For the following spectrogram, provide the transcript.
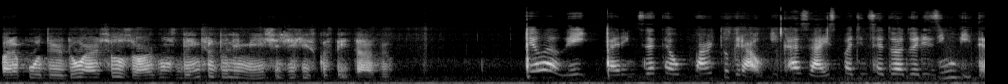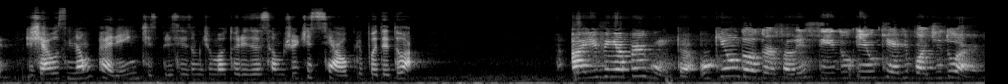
para poder doar seus órgãos dentro do limite de risco aceitável. Pela lei, parentes até o quarto grau e casais podem ser doadores em vida. Já os não parentes precisam de uma autorização judicial para poder doar. Aí vem a pergunta: o que é um doador falecido e o que ele pode doar?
